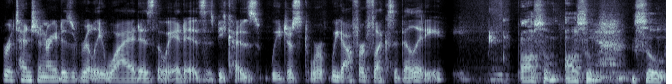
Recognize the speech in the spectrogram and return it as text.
retention rate is really why it is the way it is is because we just we offer flexibility. Awesome awesome. So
